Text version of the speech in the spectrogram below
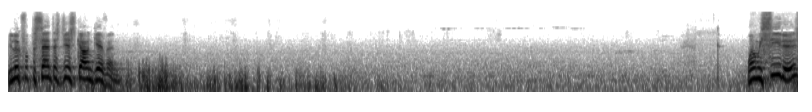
You look for percentage discount given. When we see this,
